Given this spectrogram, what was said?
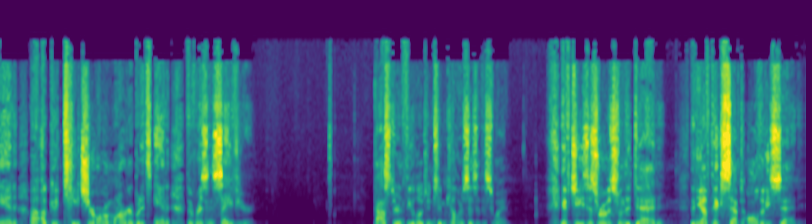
in a, a good teacher or a martyr, but it's in the risen Savior. Pastor and theologian Tim Keller says it this way If Jesus rose from the dead, then you have to accept all that he said.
